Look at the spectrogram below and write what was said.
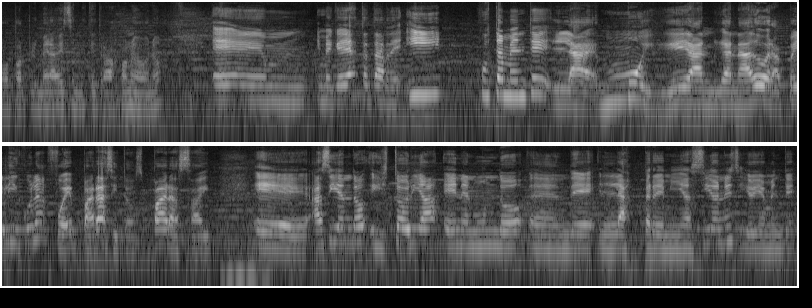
o por primera vez en este trabajo nuevo, ¿no? Eh, y me quedé hasta tarde. Y justamente la muy gran ganadora película fue Parásitos, Parasite, eh, haciendo historia en el mundo eh, de las premiaciones y obviamente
